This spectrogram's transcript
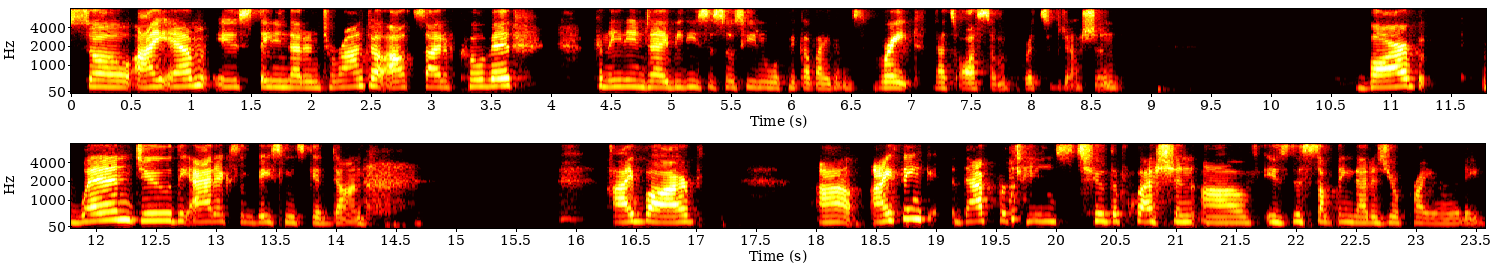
So I am is stating that in Toronto, outside of COVID, Canadian Diabetes Association will pick up items. Great, that's awesome, great suggestion. Barb, when do the attics and basements get done? Hi, Barb. Uh, I think that pertains to the question of, is this something that is your priority?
